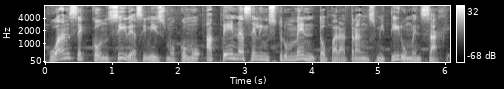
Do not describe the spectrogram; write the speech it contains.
Juan se concibe a sí mismo como apenas el instrumento para transmitir un mensaje.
